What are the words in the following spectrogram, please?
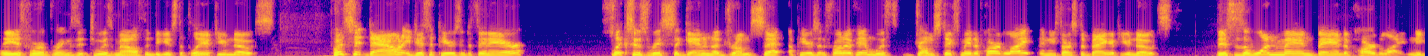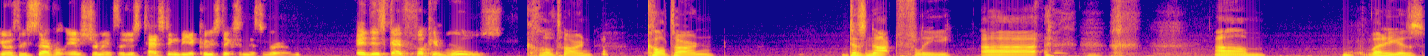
And he just sort of brings it to his mouth and begins to play a few notes. Puts it down, it disappears into thin air. Flicks his wrists again, and a drum set appears in front of him with drumsticks made of hard light, and he starts to bang a few notes. This is a one man band of hard light, and he goes through several instruments, so just testing the acoustics in this room. Hey, this guy fucking rules. Koltarn Koltarn does not flee. Uh um but he is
